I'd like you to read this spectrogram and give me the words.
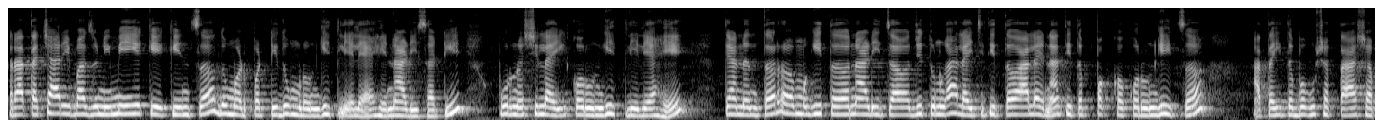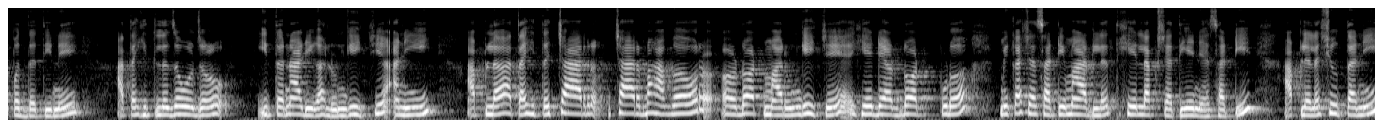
तर आता चारी बाजूनी मी एक एक इंच दुमडपट्टी दुमडून घेतलेली आहे नाडीसाठी. पूर्ण शिलाई करून घेतलेली आहे. त्यानंतर मग इथं नाडीचा जिथून घालायची तिथं आलं आहे ना तिथं पक्क करून घ्यायचं. आता इथं बघू शकता अशा पद्धतीने. आता इथलं जवळजवळ इथं नाडी घालून घ्यायची आणि आपलं आता इथं चार चार भागावर डॉट मारून घ्यायचे. हे डॅ डॉट पुढं मी कशासाठी मारलेत हे लक्षात येण्यासाठी आपल्याला शिवतानी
